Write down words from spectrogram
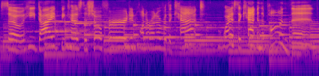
So he died because the chauffeur didn't want to run over the cat? Why is the cat in the pond then?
